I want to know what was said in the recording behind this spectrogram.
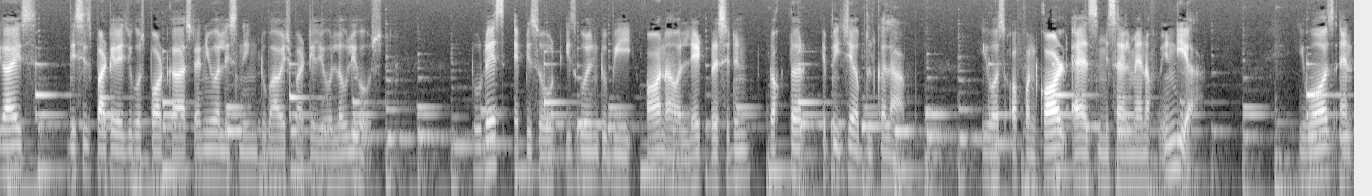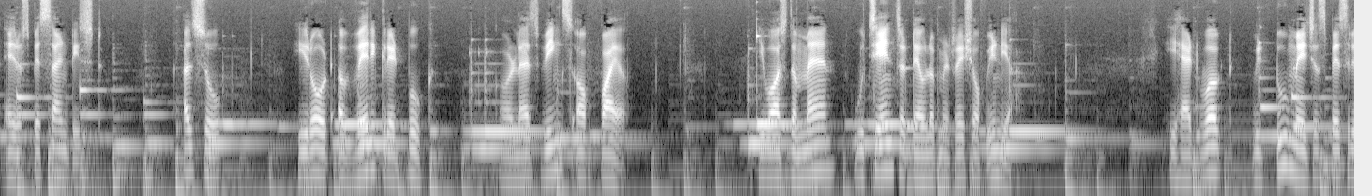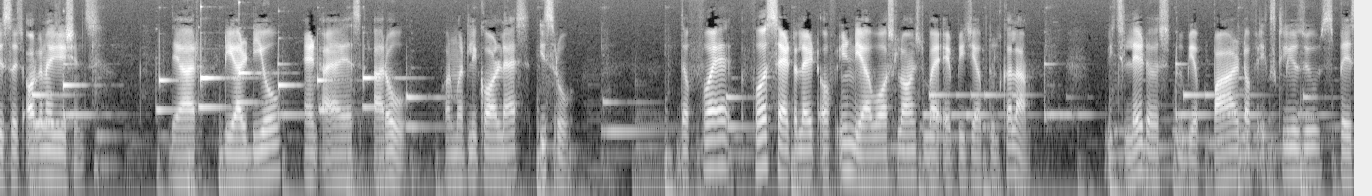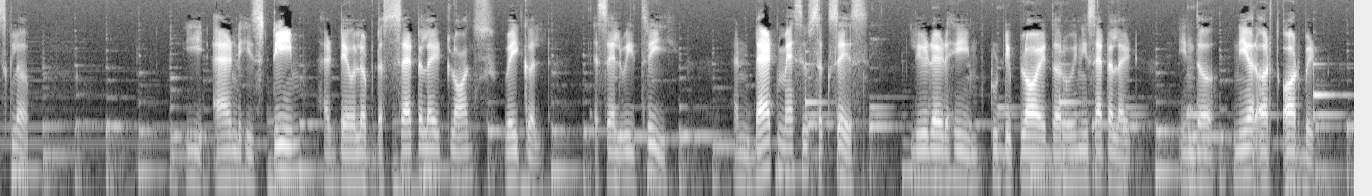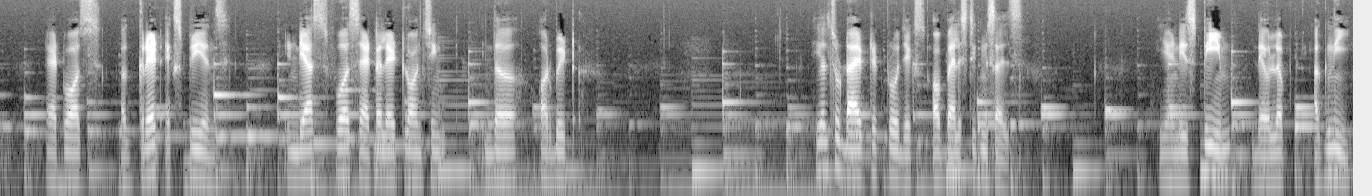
Hey guys, this is Patil Ejugos podcast and you are listening to Bhavesh Patil, your lovely host. Today's episode is going to be on our late president Dr. APJ Abdul Kalam. He was often called as Missile Man of India. He was an aerospace scientist. Also, he wrote a very great book called as Wings of Fire. He was the man who changed the development ratio of India. He had worked with two major space research organizations. They are DRDO and ISRO, formerly called as ISRO. The first satellite of India was launched by APJ Abdul Kalam, which led us to be a part of exclusive space club. He and his team had developed the satellite launch vehicle SLV 3 and that massive success led him to deploy the Rohini satellite in the near Earth orbit. That was a great experience. India's first satellite launching in the orbit. He also directed projects of ballistic missiles. He and his team developed Agni,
